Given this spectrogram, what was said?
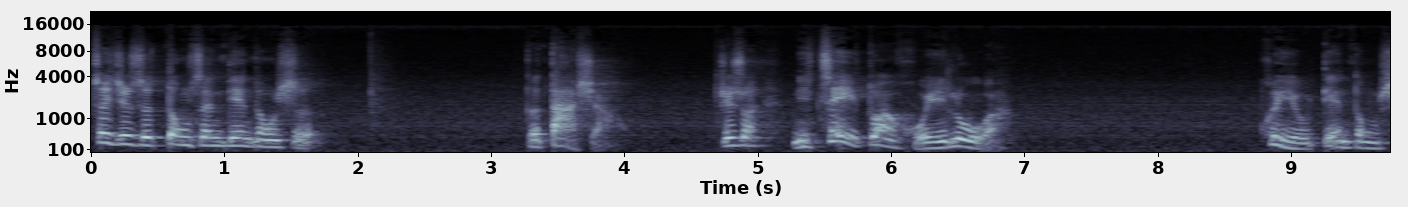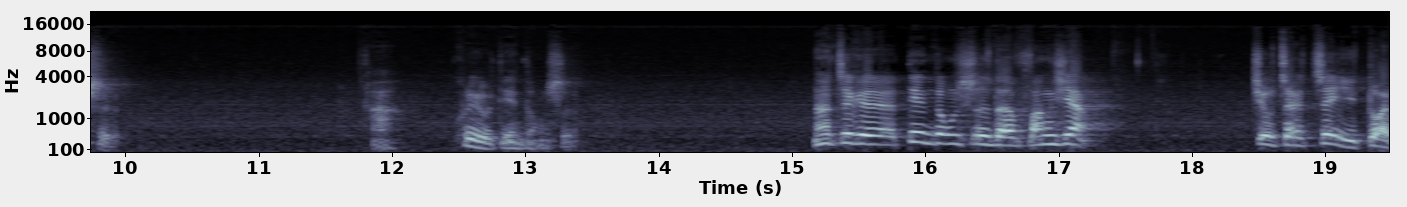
这就是动身电动式的大小。就是说，你这一段回路啊，会有电动式，啊，会有电动式。那这个电动式的方向，就在这一段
